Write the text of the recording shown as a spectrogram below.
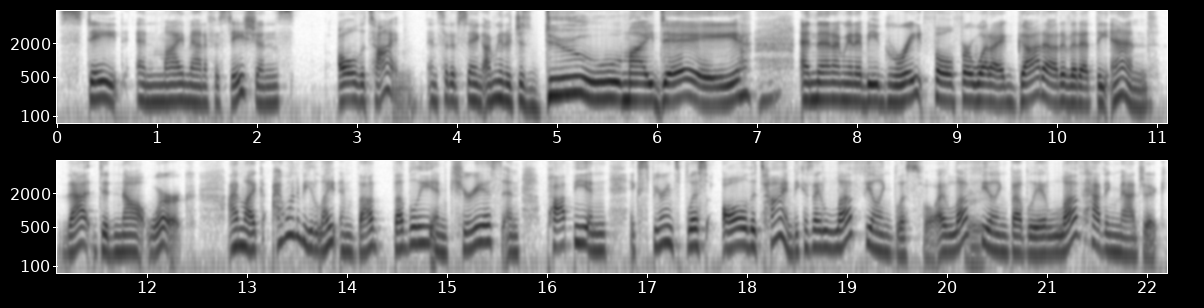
state and my manifestations all the time instead of saying, I'm going to just do my day and then I'm going to be grateful for what I got out of it at the end. That did not work. I'm like, I want to be light and bub- bubbly and curious and poppy and experience bliss all the time because I love feeling blissful. I love feeling bubbly. I love having magic.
